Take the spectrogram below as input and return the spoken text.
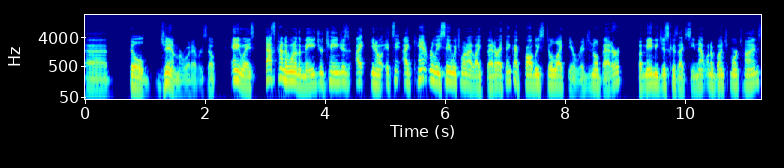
uh, filled gym or whatever. So, anyways, that's kind of one of the major changes. I, you know, it's I can't really say which one I like better. I think I probably still like the original better, but maybe just because I've seen that one a bunch more times.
